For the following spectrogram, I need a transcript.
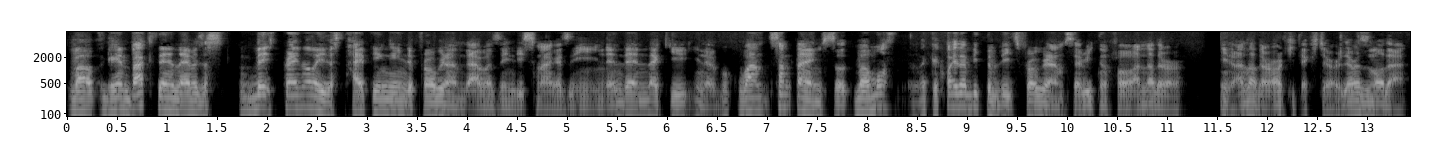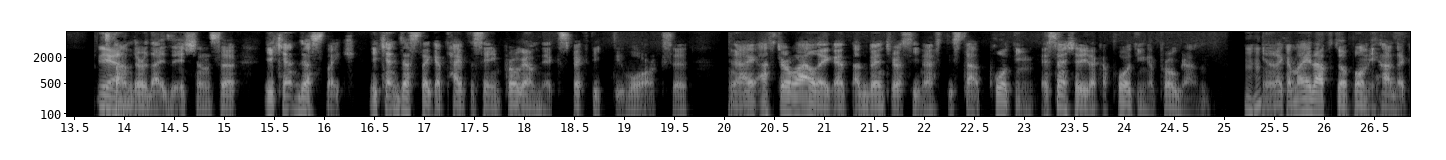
well, again, back then I was just primarily just typing in the program that was in this magazine, and then like you, you know, one sometimes, so, well, most like quite a bit of these programs are written for another, you know, another architecture. There was not a yeah. standardization, so you can't just like you can't just like a type the same program and expect it to work. So you know, I, after a while, I got adventurous enough to start porting, essentially like a porting a program. Mhm. You know, like my laptop only had like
